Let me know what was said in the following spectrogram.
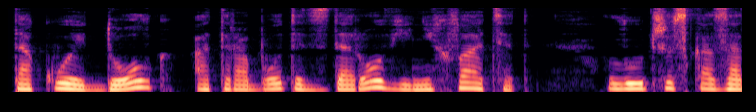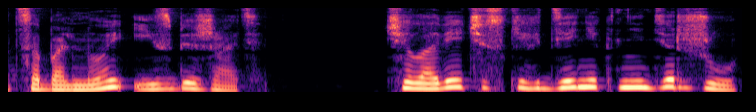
Такой долг отработать здоровье не хватит. Лучше сказаться больной и избежать. Человеческих денег не держу,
